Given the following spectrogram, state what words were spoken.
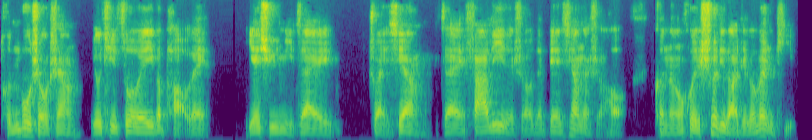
臀部受伤，尤其作为一个跑位，也许你在转向、在发力的时候、在变向的时候可能会涉及到这个问题，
